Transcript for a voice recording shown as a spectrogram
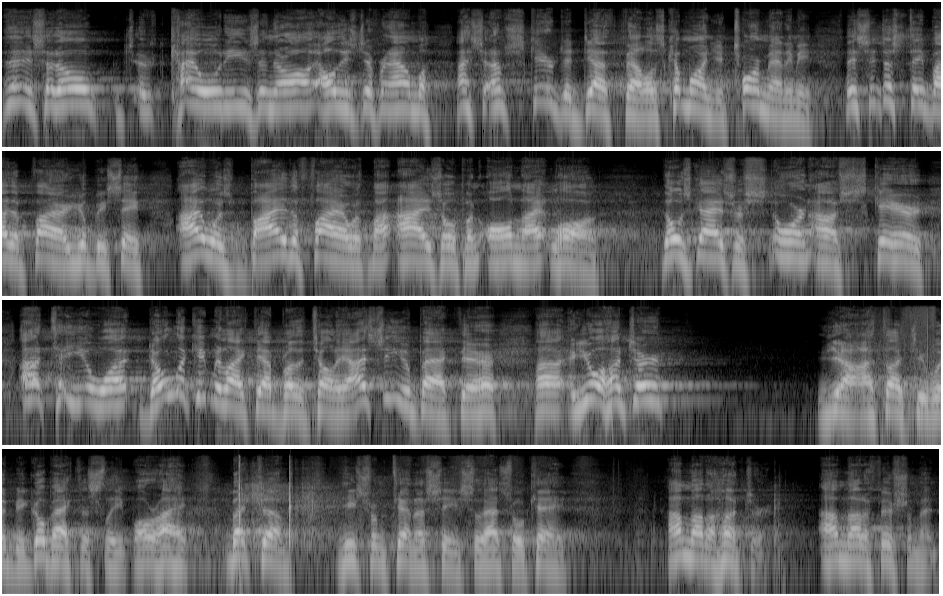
And they said, oh, coyotes and they're all, all these different animals. I said, I'm scared to death, fellas. Come on, you're tormenting me. They said, just stay by the fire, you'll be safe. I was by the fire with my eyes open all night long. Those guys are snoring. I was scared. I'll tell you what, don't look at me like that, Brother Tully. I see you back there. Uh, are you a hunter? Yeah, I thought you would be. Go back to sleep, all right? But um, he's from Tennessee, so that's okay. I'm not a hunter, I'm not a fisherman.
